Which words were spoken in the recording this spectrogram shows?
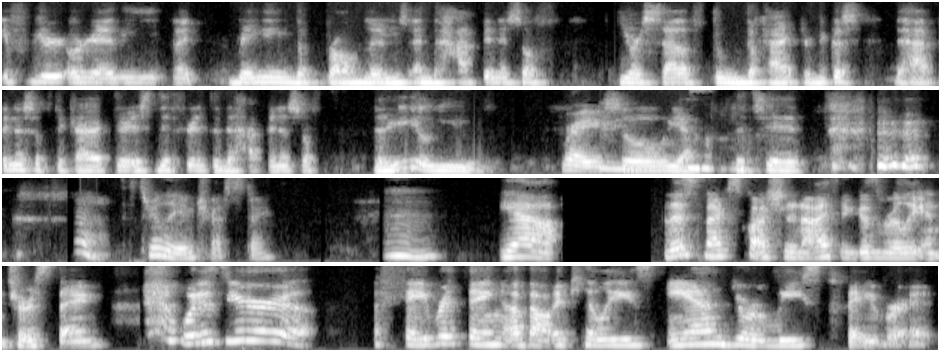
if you're already like bringing the problems and the happiness of yourself to the character because the happiness of the character is different to the happiness of the real you Right. so yeah mm-hmm. that's it that's It's really interesting. Mm. Yeah. This next question I think is really interesting. What is your favorite thing about Achilles and your least favorite?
